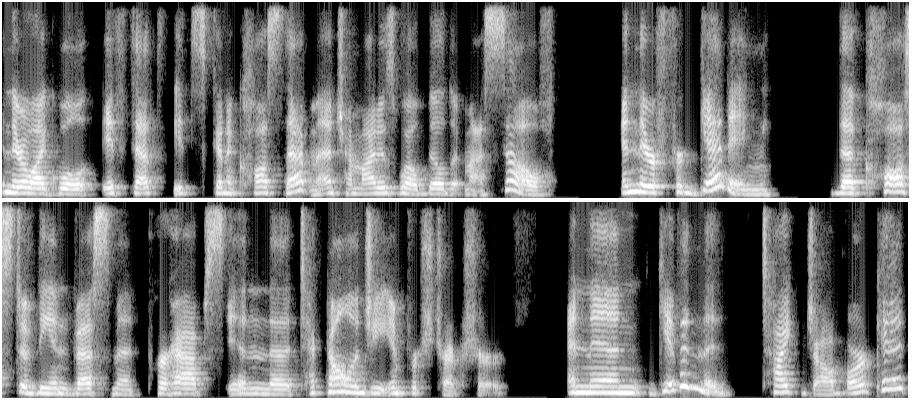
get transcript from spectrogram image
And they're like, well, if that's it's going to cost that much, I might as well build it myself. And they're forgetting the cost of the investment, perhaps in the technology infrastructure. And then, given the tight job market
